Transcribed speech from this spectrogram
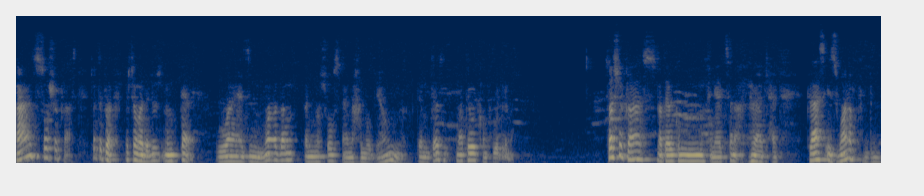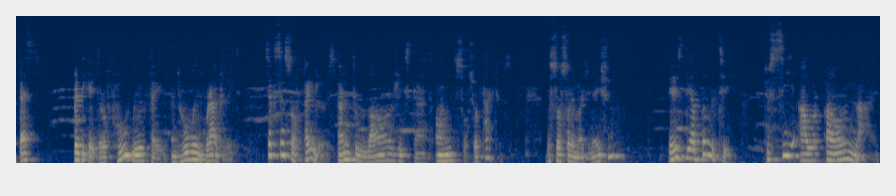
Parents social class. chapter 12 باش هذا جزء ممتاز وانا هزم معظم النصوص اللي نخدموا بهم ممتاز نعطيو لكم بروبلم social class نعطيو في نهاية السنة class is one of the best predicator of who will fail and who will graduate success or failure depend to a large extent on social factors the social imagination is the ability to see our own life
